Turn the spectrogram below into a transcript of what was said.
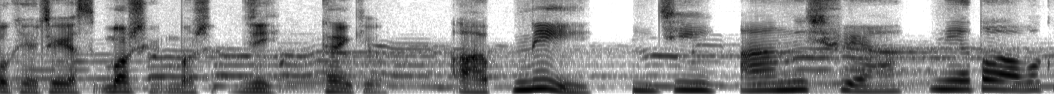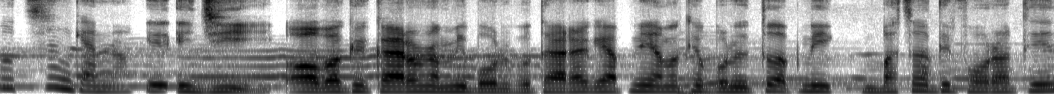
ওকে ঠিক আছে বসে বসে জি থ্যাংক ইউ আপনি? জি আমি শ্রেয়া। আপনি এত অবাক হচ্ছেন কেন? জি অবাকের কারণ আমি বলব। তার আগে আপনি আমাকে বলুন তো আপনি বাচ্চাদের পড়াতেন?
